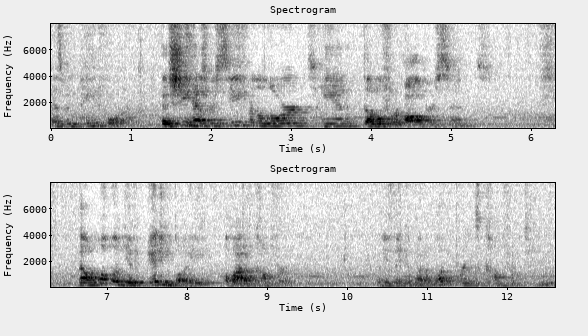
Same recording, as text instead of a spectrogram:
has been paid for, that she has received from the Lord's hand double for all her sins. Now, what would give anybody a lot of comfort when you think about it? What brings comfort to you?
